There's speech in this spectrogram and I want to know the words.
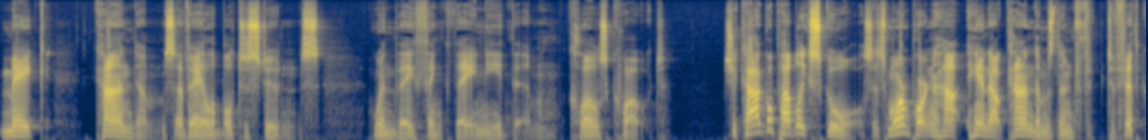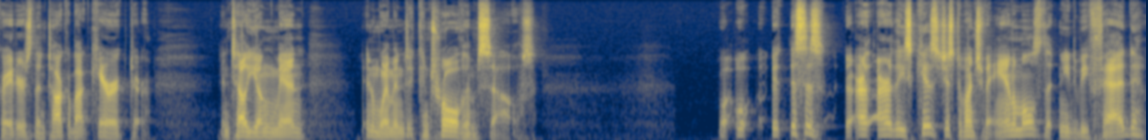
make condoms available to students when they think they need them. Close quote. Chicago Public Schools. It's more important to hand out condoms than f- to fifth graders than talk about character and tell young men and women to control themselves. Well, this is are, are these kids just a bunch of animals that need to be fed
